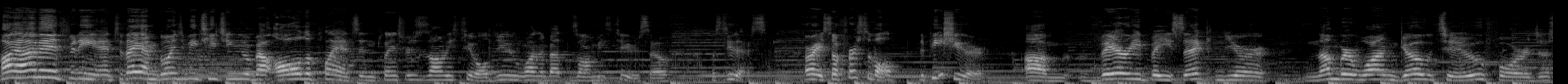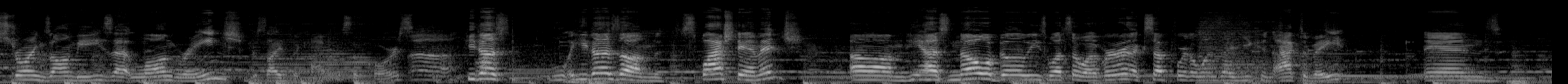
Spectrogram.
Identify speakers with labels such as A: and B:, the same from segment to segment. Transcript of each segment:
A: Hi, I'm Anthony, and today I'm going to be teaching you about all the plants in Plants vs. Zombies 2. I'll do one about the zombies too, so let's do this. Alright, so first of all, the pea shooter. Um, very basic, your number one go-to for destroying zombies at long range, besides the cactus, of course.
B: Uh,
A: He does, he does, um, splash damage. Um, he has no abilities whatsoever, except for the ones that you can activate. And,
